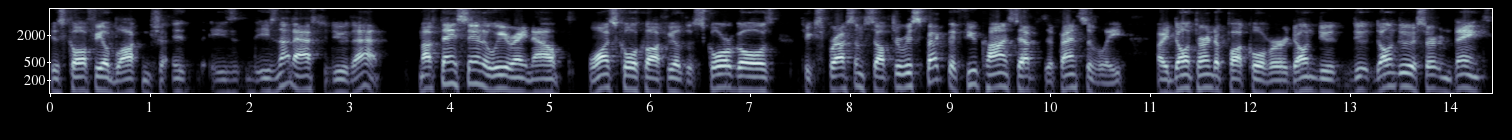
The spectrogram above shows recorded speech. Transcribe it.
Is Caufield blocking? Sh- he's he's not asked to do that. Martin St. Louis right now wants Cole Caufield to score goals, to express himself, to respect a few concepts defensively. Right, don't turn the puck over. Don't do, do don't do a certain things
